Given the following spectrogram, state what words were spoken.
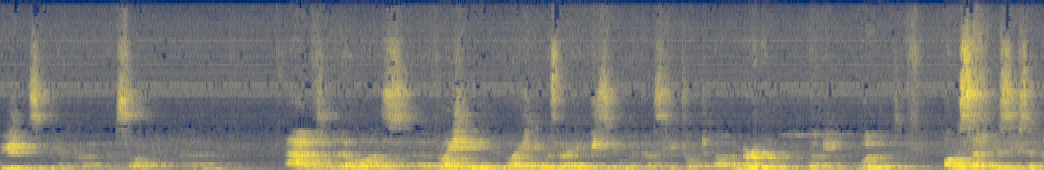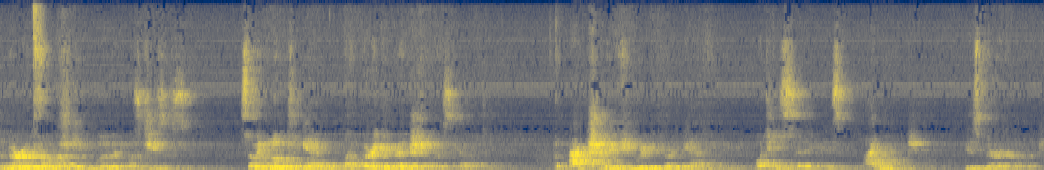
visions of the emperor and so on. Um, and there was uh. Reuchlin was very interesting because he talked about the miracle working word. On the surface, he said the miracle working word was Jesus. So it looked again like very conventional Christianity. But actually, if you read it very carefully, what he's saying is language is miracle working.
